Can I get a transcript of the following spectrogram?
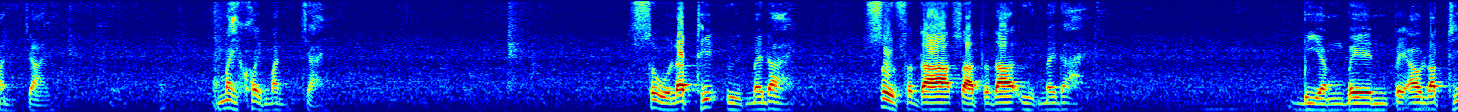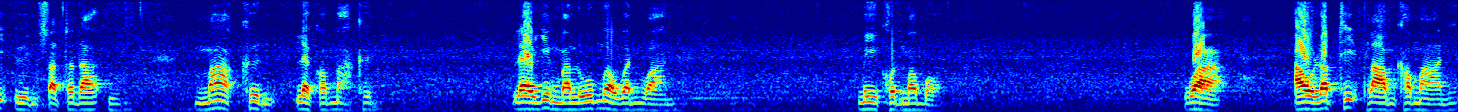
มั่นใจ ไม่ค่อยมั่นใจ สู้ลัทธิอื่นไม่ได้ สู้สดาศาสดาอื่นไม่ได้ เบี่ยงเบนไปเอาลัทธิอื่นศาสดาอื่น มากขึ้นและก็มากขึ้น แล้วยิ่งมารู้เมื่อวันวาน มีคนมาบอก ว่าเอาลัทธิพราหมณ์เข้ามานี่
